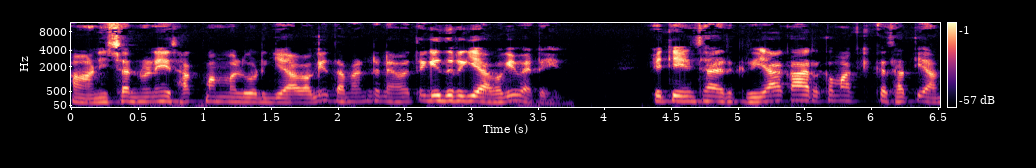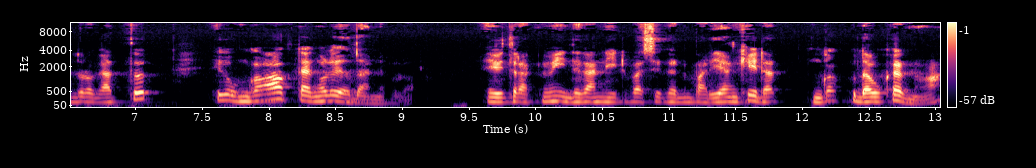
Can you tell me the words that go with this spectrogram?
ආනිසන්වනේ සක්මන් මළුවට ගියා වගේ Tamanට නැවත ගෙදර ගියා වගේ වැටෙනවා. ඒ නිසා ක්‍රියාකාරකමක් එක්ක සතිය අඳුරගත්තොත් ඒක උඟාක් තැන්වල යොදන්න පුළුවන්. ඒ විතරක් නෙවෙයි ඉඳ ගන්න ඊට පස්සේ කරන පරියන්කේටත් උඟක් උදව් කරනවා.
